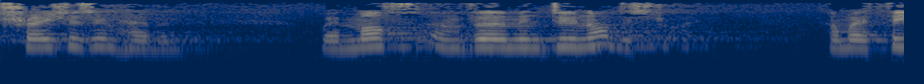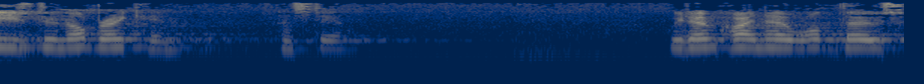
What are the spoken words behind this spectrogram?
treasures in heaven, where moths and vermin do not destroy, and where thieves do not break in and steal. We don't quite know what those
